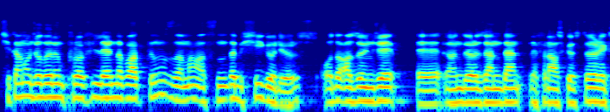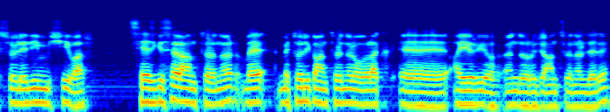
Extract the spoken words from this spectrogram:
çıkan hocaların profillerine baktığımız zaman aslında bir şey görüyoruz. O da az önce e, Önder Özen'den referans göstererek söylediğim bir şey var. Sezgisel antrenör ve metodik antrenör olarak e, ayırıyor Önder Hoca antrenörleri.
